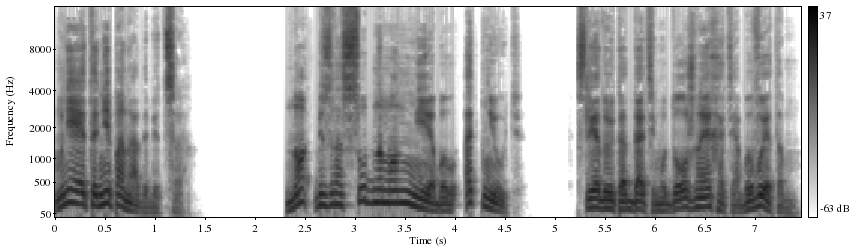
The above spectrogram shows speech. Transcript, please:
«Мне это не понадобится». Но безрассудным он не был, отнюдь. Следует отдать ему должное хотя бы в этом.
